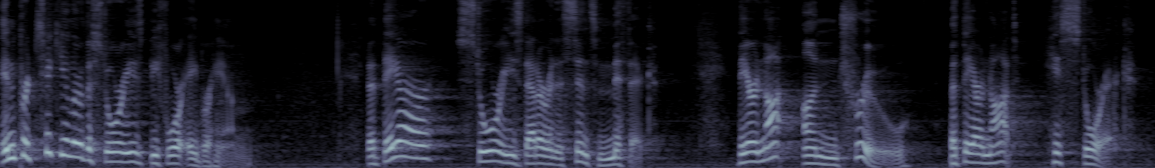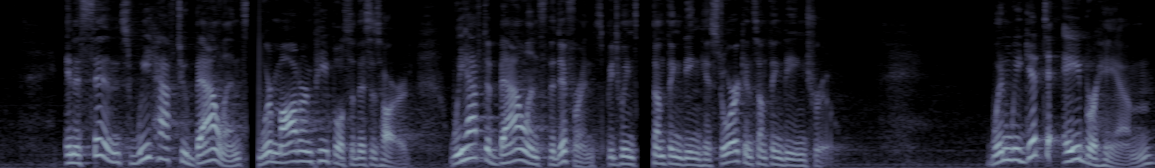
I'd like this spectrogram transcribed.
in particular the stories before Abraham, that they are stories that are, in a sense, mythic. They are not untrue, but they are not historic. In a sense, we have to balance, we're modern people, so this is hard. We have to balance the difference between something being historic and something being true. When we get to Abraham,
